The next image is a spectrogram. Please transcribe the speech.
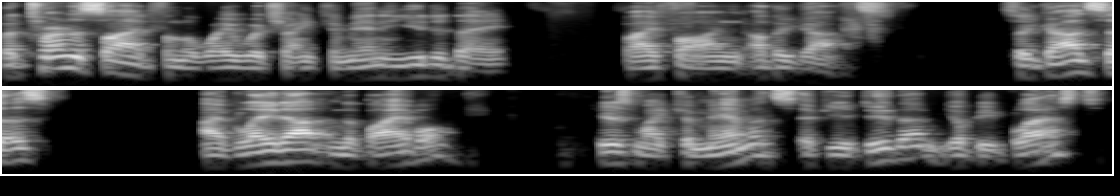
but turn aside from the way which I'm commanding you today by following other gods. So God says, I've laid out in the Bible Here's my commandments. If you do them, you'll be blessed.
